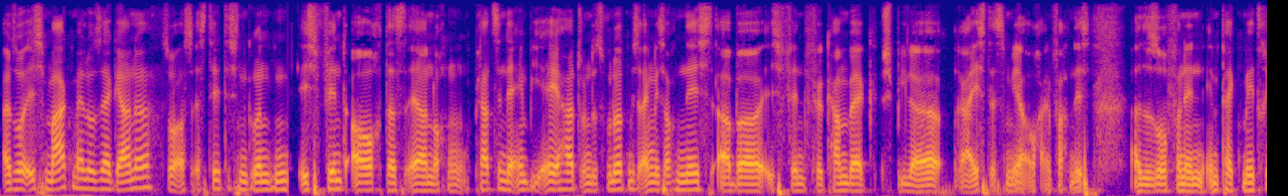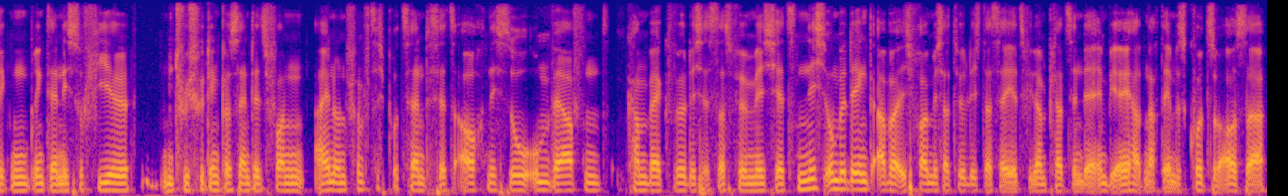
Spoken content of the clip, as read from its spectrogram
also ich mag Melo sehr gerne, so aus ästhetischen Gründen. Ich finde auch, dass er noch einen Platz in der NBA hat und es wundert mich eigentlich auch nicht, aber ich finde, für Comeback-Spieler reicht es mir auch einfach nicht. Also so von den Impact-Metriken bringt er nicht so viel. Ein True-Shooting-Percentage von 51% ist jetzt auch nicht so umwerfend. Comeback würdig ist das für mich jetzt nicht nicht unbedingt, aber ich freue mich natürlich, dass er jetzt wieder einen Platz in der NBA hat, nachdem es kurz so aussah,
